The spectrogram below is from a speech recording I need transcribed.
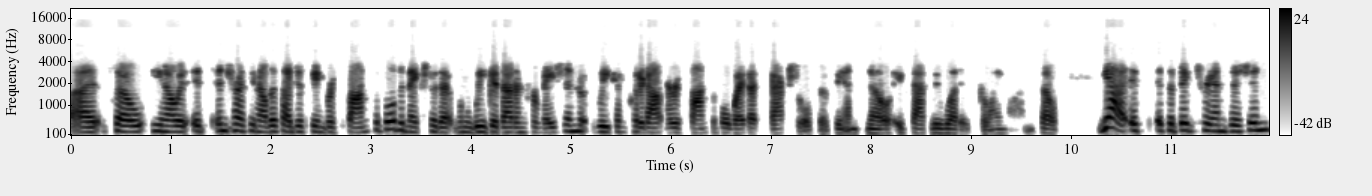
Uh, so, you know, it, it's interesting all this I just being responsible to make sure that when we get that information, we can put it out in a responsible way that's factual so fans know exactly what is going on. So, yeah, it's, it's a big transition.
